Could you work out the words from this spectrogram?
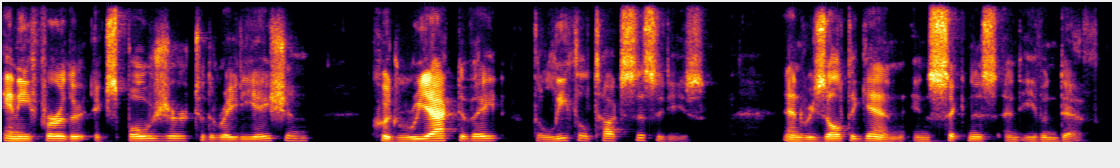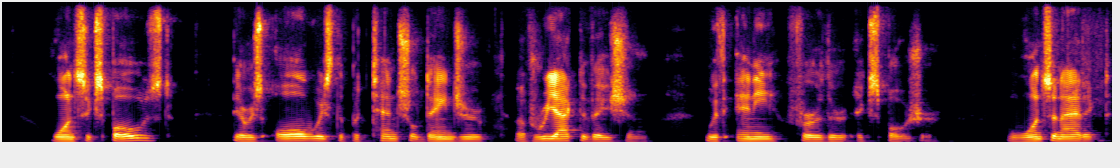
Any further exposure to the radiation could reactivate the lethal toxicities and result again in sickness and even death. Once exposed, there is always the potential danger of reactivation with any further exposure. Once an addict,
